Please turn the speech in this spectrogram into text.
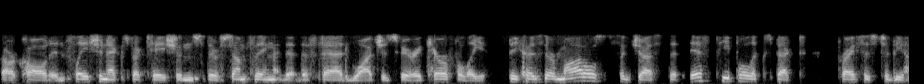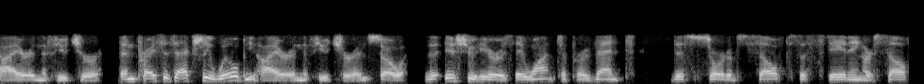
are called inflation expectations. They're something that the Fed watches very carefully because their models suggest that if people expect prices to be higher in the future, then prices actually will be higher in the future. And so the issue here is they want to prevent this sort of self sustaining or self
